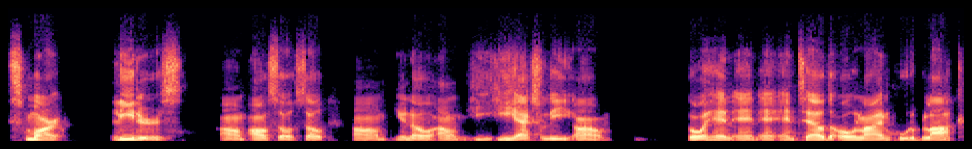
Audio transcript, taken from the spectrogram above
smart leaders um, also. So um, you know, um, he he actually um, go ahead and, and, and tell the O line who to block.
